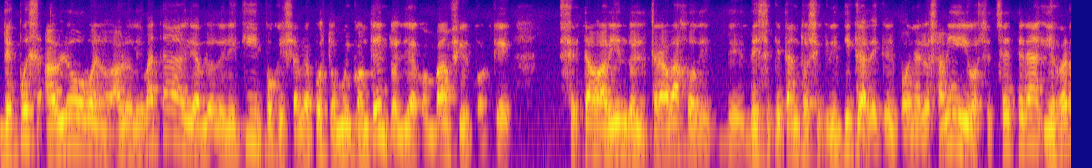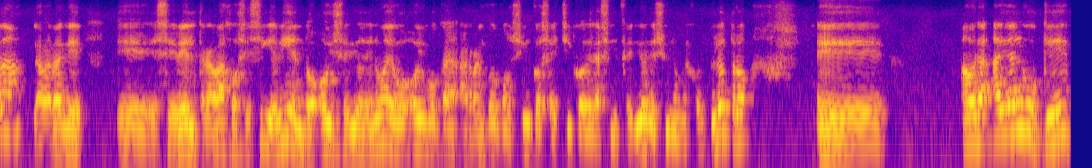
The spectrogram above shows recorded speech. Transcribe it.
después habló, bueno, habló de Bataglia, habló del equipo que se había puesto muy contento el día con Banfield porque se estaba viendo el trabajo de, ese que tanto se critica, de que él pone a los amigos, etcétera, y es verdad, la verdad que eh, se ve el trabajo, se sigue viendo, hoy se vio de nuevo, hoy Boca arrancó con cinco o seis chicos de las inferiores y uno mejor que el otro. Eh, ahora, hay algo que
